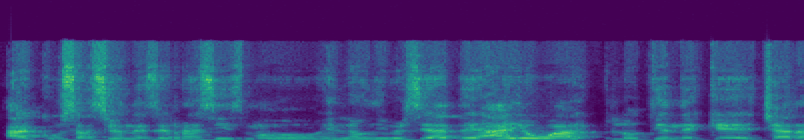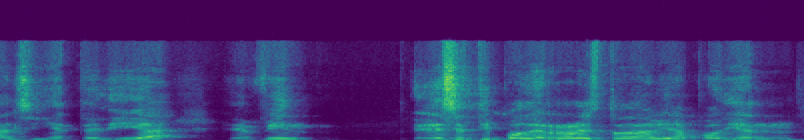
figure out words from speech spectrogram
acusaciones de racismo en la Universidad de Iowa, lo tiene que echar al siguiente día, en fin, ese tipo de errores todavía podían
